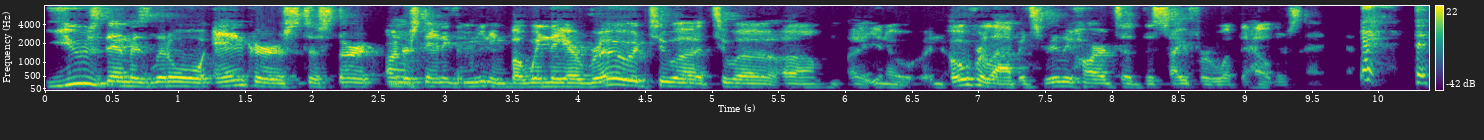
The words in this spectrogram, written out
use them as little anchors to start understanding the meaning. But when they erode to a, to a, um, a, you know, an overlap, it's really hard to decipher what the hell they're saying.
